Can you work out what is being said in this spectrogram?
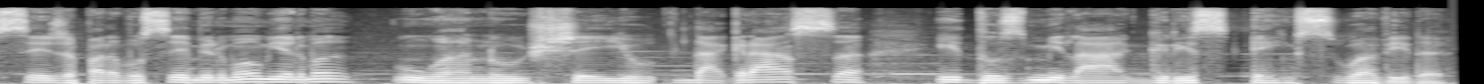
seja para você, meu irmão, minha irmã, um ano cheio da graça e dos milagres em sua vida.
